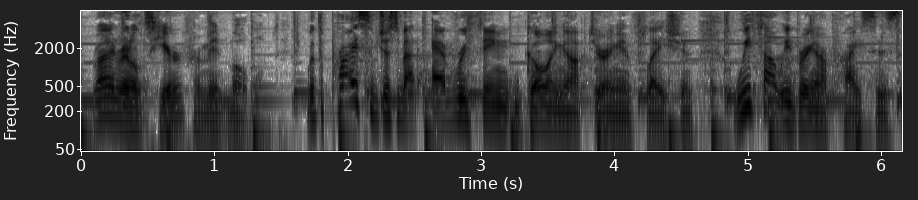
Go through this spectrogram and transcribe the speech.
Ryan Reynolds here from Mint Mobile. With the price of just about everything going up during inflation, we thought we'd bring our prices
